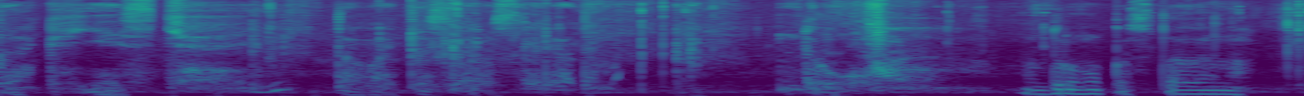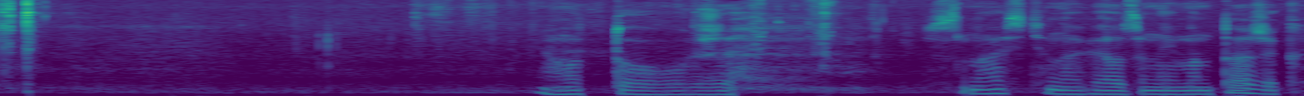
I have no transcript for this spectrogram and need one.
Так. І давайте зараз зарядимо другу. Другу поставимо. Готово вже снасть, нав'язаний монтажик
